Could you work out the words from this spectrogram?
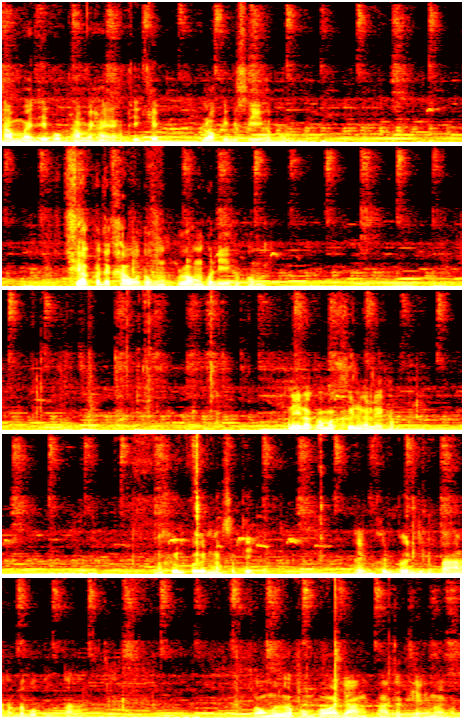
ทำไว้ที่ผมทำไว้ให้นะครับ ที่เก็บลอก PVC ครับผม เชือกก็จะเข้าตรงร่องพอดีครับผม อันนี้เราก็มาขึ้นกันเลยครับ มาขึ้นปืนหนังสติ๊กเอ้ยขึ้นปืนยิงปลานะครับ ระบบยิงปลาสองมือครับผมเพราะว่ายางอาจจะแข็งหน่อยครับ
